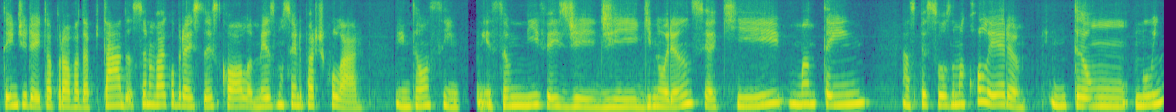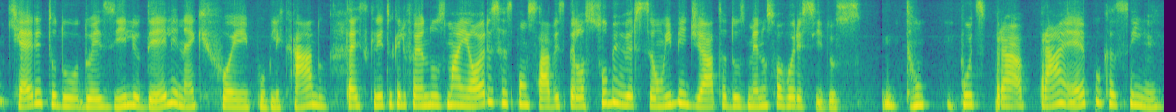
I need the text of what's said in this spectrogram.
tem direito à prova adaptada, você não vai cobrar isso da escola, mesmo sendo particular. Então, assim, são níveis de, de ignorância que mantêm as pessoas numa coleira. Então, no inquérito do, do exílio dele, né, que foi publicado, está escrito que ele foi um dos maiores responsáveis pela subversão imediata dos menos favorecidos. Então, putz, pra, pra época, assim,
